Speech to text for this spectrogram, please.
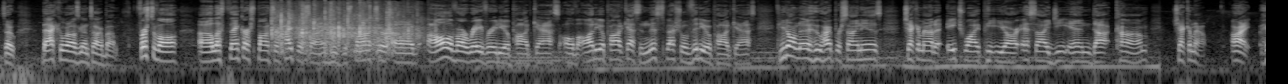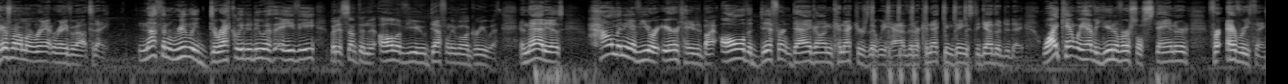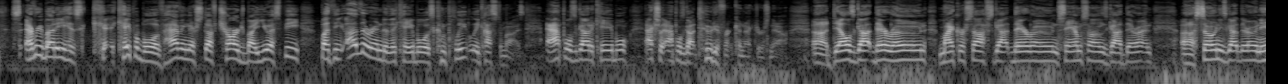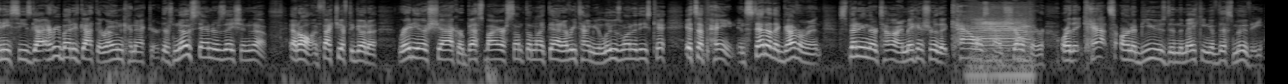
So back to what I was going to talk about. First of all, uh, let's thank our sponsor, Hypersign, who's the sponsor of all of our Rave Radio podcasts, all the audio podcasts, and this special video podcast. If you don't know who Hypersign is, check them out at hypersign.com. Check them out. All right, here's what I'm going to rant and rave about today. Nothing really directly to do with AV, but it's something that all of you definitely will agree with. And that is how many of you are irritated by all the different daggone connectors that we have that are connecting things together today? Why can't we have a universal standard for everything? Everybody is capable of having their stuff charged by USB, but the other end of the cable is completely customized. Apple's got a cable. Actually, Apple's got two different connectors now. Uh, Dell's got their own, Microsoft's got their own, Samsung's got their own. Uh, Sony's got their own, NEC's got, everybody's got their own connector. There's no standardization at all. In fact, you have to go to Radio Shack or Best Buy or something like that every time you lose one of these kids. It's a pain. Instead of the government spending their time making sure that cows have shelter or that cats aren't abused in the making of this movie.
